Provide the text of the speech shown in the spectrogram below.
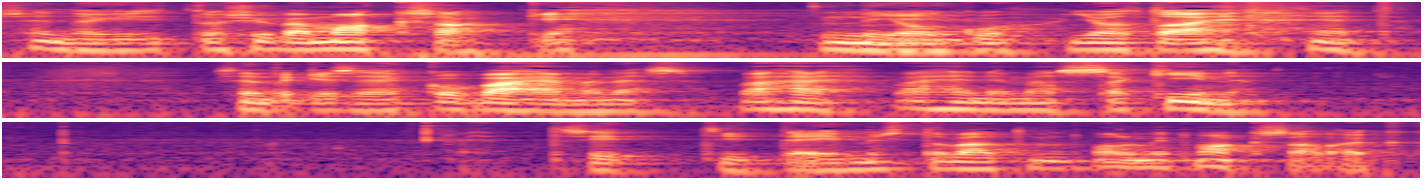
sen takia sitten olisi hyvä maksaakin Niin. jonkun jotain, että sen takia se ehkä on vähemmässä, vähe, vähenemässäkin. Että sitten sit ei ihmiset ole välttämättä valmiit maksaa, vaikka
